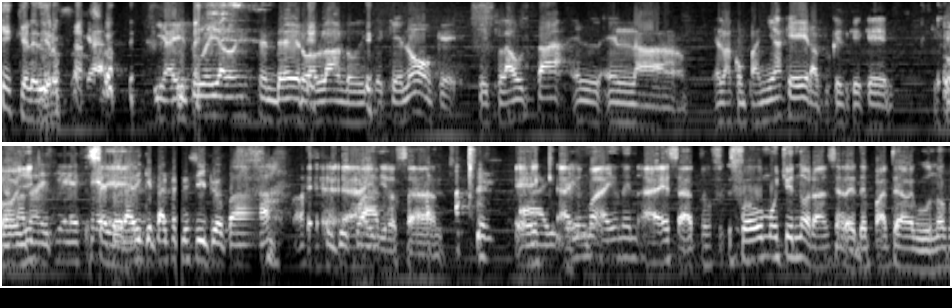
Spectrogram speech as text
que le dieron. Y ahí tú veías a los encenderos hablando, dice que no, que, que Cloud está en, en la en la compañía que era, porque que, que, que Oye, sí. Era para el principio para, Ay, Dios santo. Eh, Ay, hay Dios. un, hay un- ah, exacto, fue mucha ignorancia de, de parte de algunos.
